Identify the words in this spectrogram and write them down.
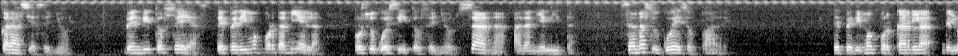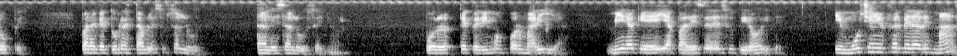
Gracias, Señor. Bendito seas. Te pedimos por Daniela, por su huesito, Señor. Sana a Danielita. Sana sus huesos, Padre. Te pedimos por Carla de López, para que tú restables su salud. Dale salud, Señor. Por, te pedimos por María. Mira que ella padece de su tiroides y muchas enfermedades más,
